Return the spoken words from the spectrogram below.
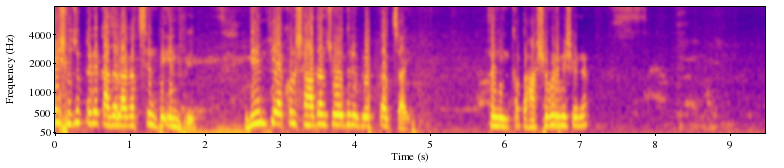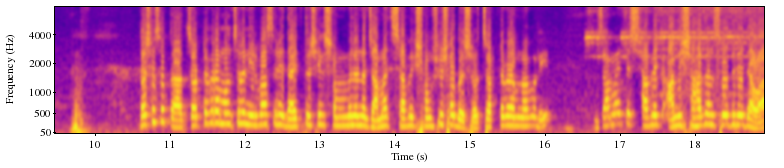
এই সুযোগটাকে কাজে লাগাচ্ছেন বিএনপি। বিএনপি এখন শাহজাহান চৌধুরী গ্রেপ্তার চাই মানে কত হাস্যকর বিষয় না? দর্শক শ্রোতা, চট্টগ্রাম অঞ্চলে নির্বাচনী দায়িত্বশীল সম্মেলনে জামায়াত সাবেক সংসদ সদস্য চট্টগ্রাম নগরী জামায়াতের সাবেক আমির শাহজাহান চৌধুরী দেওয়া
